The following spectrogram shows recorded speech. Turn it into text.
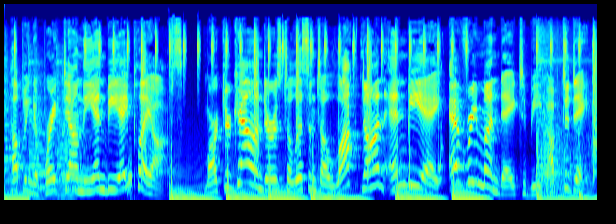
helping to break down the NBA playoffs. Mark your calendars to listen to Locked On NBA every Monday to be up to date.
